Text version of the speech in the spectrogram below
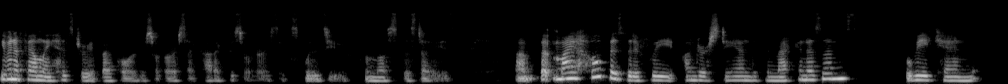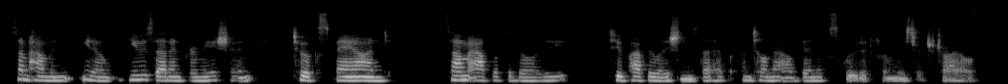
even a family history of bipolar disorder or psychotic disorders excludes you from most of the studies. Um, but my hope is that if we understand the mechanisms, we can somehow, you know, use that information to expand some applicability to populations that have until now been excluded from research trials.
